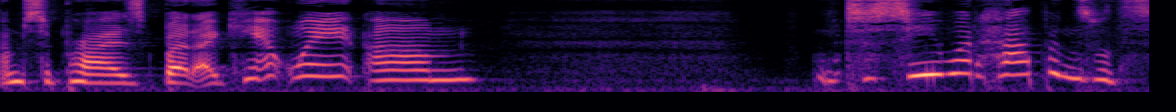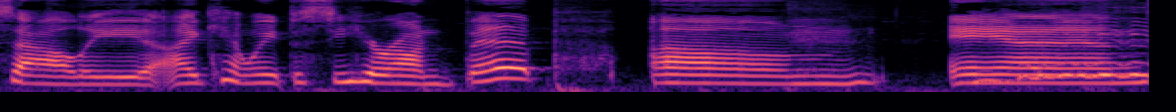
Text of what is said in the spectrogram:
I'm surprised, but I can't wait um to see what happens with Sallie. I can't wait to see her on BIP. Um and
